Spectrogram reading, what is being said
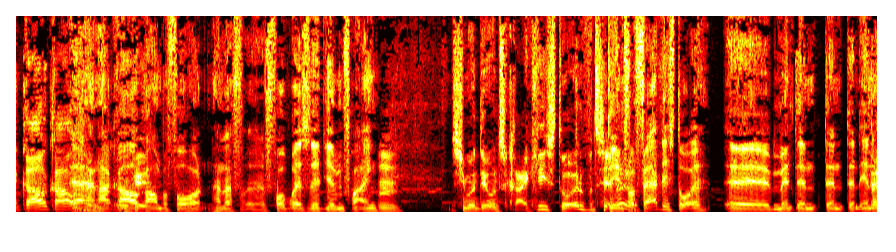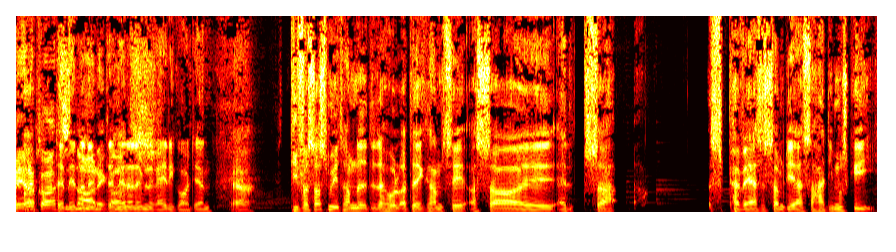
grav. gravet graven. Ja, han har gravet Okay. graven på forhånd. Han har øh, forberedt sig lidt hjemmefra, ikke? Mm. Simon, det er jo en skrækkelig historie, du fortæller. Det er en forfærdelig historie, øh, men den, den, den ender ender godt. godt. Den ender, Nå, nem, den ender godt. nemlig rigtig godt, Jan. Ja. De får så smidt ham ned i det der hul og dækket ham til, og så, øh, at, så perverse som de er, så har de måske,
